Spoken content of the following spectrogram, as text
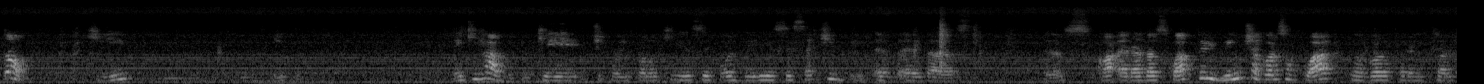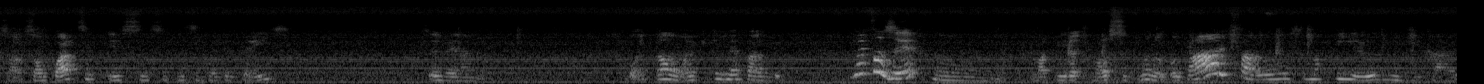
Então, aqui. Tem que ir rápido, porque, tipo, ele falou que ser, poderia ser sete é, é das Era das 4h20, agora são 4. Agora, peraí, que horas são? São 4 e 53. Você vê, né? Bom, então, o que, que a gente vai fazer? Vai fazer um- uma pirâmide. Nossa, mano, eu para de falar isso, uma pirâmide, cara.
